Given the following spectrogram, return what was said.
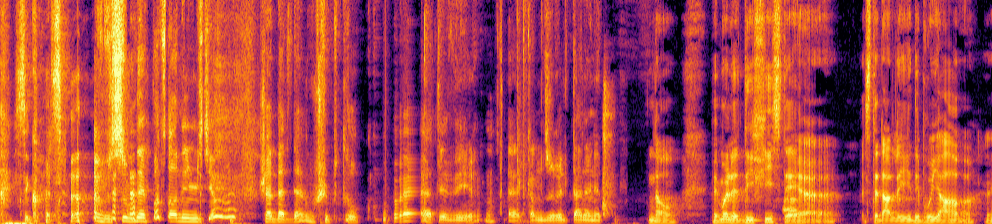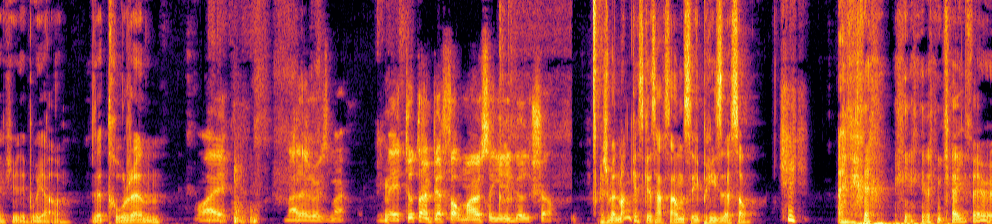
C'est quoi ça? Vous vous souvenez pas de son émission, là? Chabata, ou je sais plus trop quoi, à TV. a comme duré le temps d'un été. Non. Mais moi, le défi, c'était euh, c'était dans les débrouillards. Les vieux débrouillards. Vous êtes trop jeune. Ouais, malheureusement. Mais tout un performeur, ce Grégory Charles. Je me demande qu'est-ce que ça ressemble, ces prises de son. quand, il fait un,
